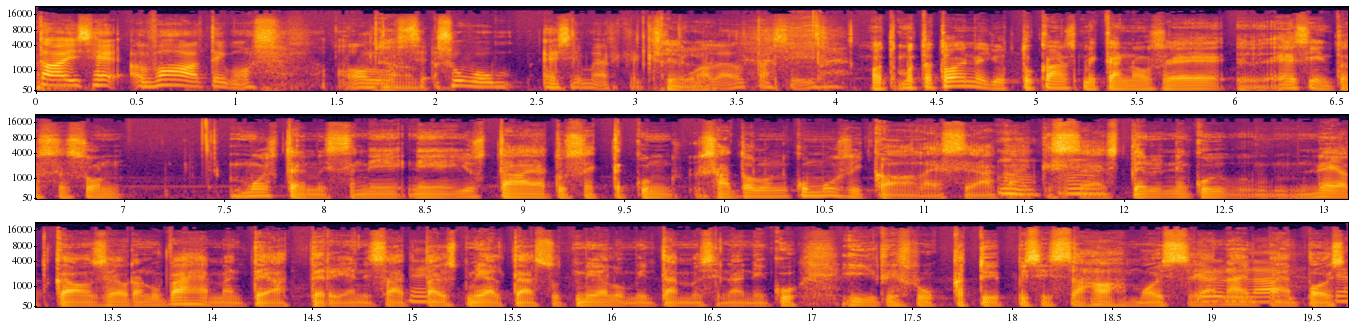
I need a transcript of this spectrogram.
Tai se vaatimus ollut se, suvun esimerkiksi Kyllä. puolelta siihen. Mutta, mutta toinen juttu kanssa, mikä nousee esiin tuossa sun muistelmissa, niin, niin just tämä ajatus, että kun sä oot ollut niin kuin musikaaleissa ja kaikissa, mm, mm. ja sitten niin kuin ne, jotka on seurannut vähemmän teatteria, niin saattaa mm. just mieltää sut mieluummin tämmöisinä niin kuin Iiris Rukka-tyyppisissä hahmoissa Kyllä, ja näin päin pois.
